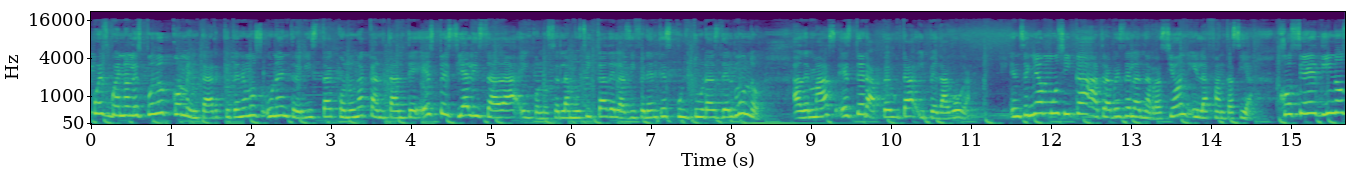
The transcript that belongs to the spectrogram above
pues bueno, les puedo comentar que tenemos una entrevista con una cantante especializada en conocer la música de las diferentes culturas del mundo. Además, es terapeuta y pedagoga. Enseña música a través de la narración y la fantasía. José, dinos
